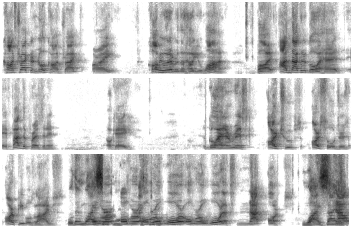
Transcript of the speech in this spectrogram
contract or no contract. All right, call me whatever the hell you want, but I'm not going to go ahead if I'm the president. Okay, go ahead and risk our troops, our soldiers, our people's lives. Well, then why over over over a war over a war that's not ours? Why sign now, it?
